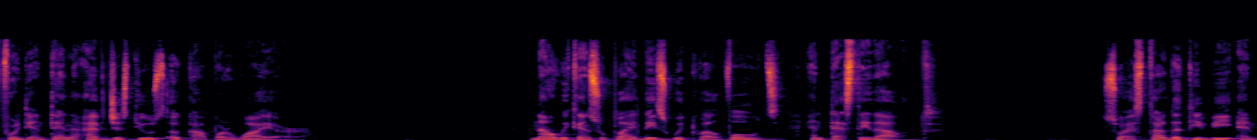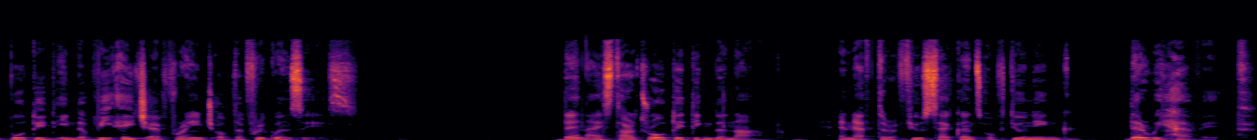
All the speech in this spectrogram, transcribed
for the antenna I've just used a copper wire. Now we can supply this with 12 volts and test it out so I start the TV and put it in the VHF range of the frequencies. Then I start rotating the knob, and after a few seconds of tuning, there we have it.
